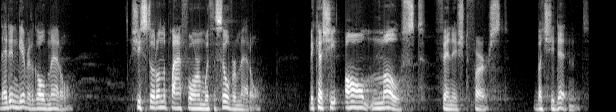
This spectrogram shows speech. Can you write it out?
They didn't give her the gold medal. She stood on the platform with the silver medal because she almost finished first, but she didn't.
